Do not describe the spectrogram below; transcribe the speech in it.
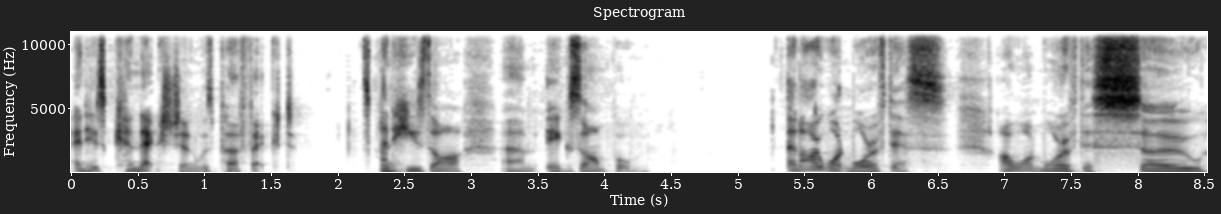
And His connection was perfect. And He's our um, example. And I want more of this. I want more of this so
